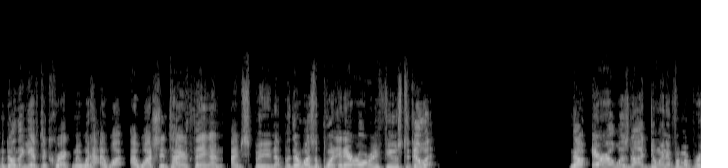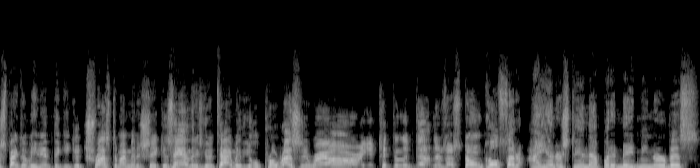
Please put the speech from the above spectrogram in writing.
I don't think you have to correct me. What I, wa- I watched the entire thing. I'm I'm speeding up, but there was a point, and Ariel refused to do it. Now, Ariel was not doing it from a perspective he didn't think he could trust him. I'm going to shake his hand, then he's going to attack me. The old pro wrestling where, oh, ah, I get kicked in the gut. There's a stone cold stunner. I understand that, but it made me nervous.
